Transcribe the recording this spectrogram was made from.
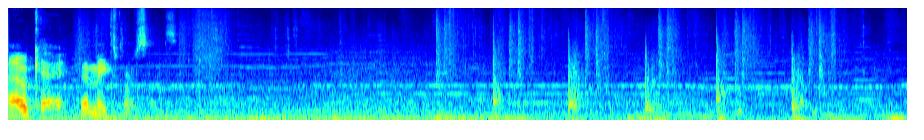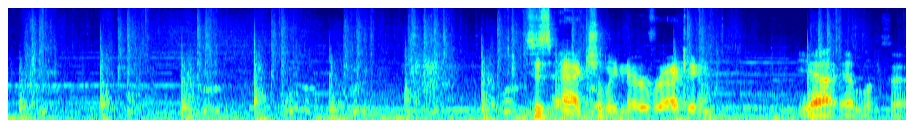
Okay, that makes more sense. This is actually nerve-wracking. Yeah, it looks it.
